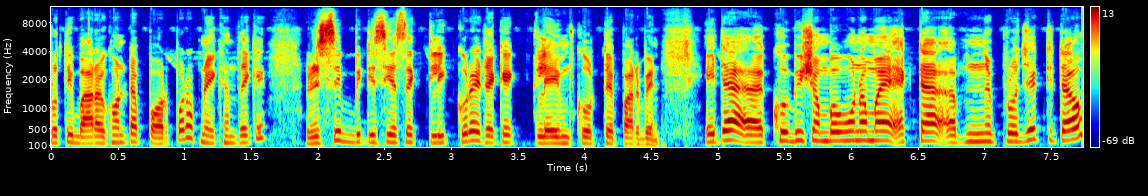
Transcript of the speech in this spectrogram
প্রতি বারো ঘণ্টা পর পর আপনি এখান থেকে রিসিভ বিটিসিএসে ক্লিক করে এটাকে ক্লেম করতে পারবেন। এটা খুবই সম্ভাবনাময় একটা প্রজেক্ট এটাও।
